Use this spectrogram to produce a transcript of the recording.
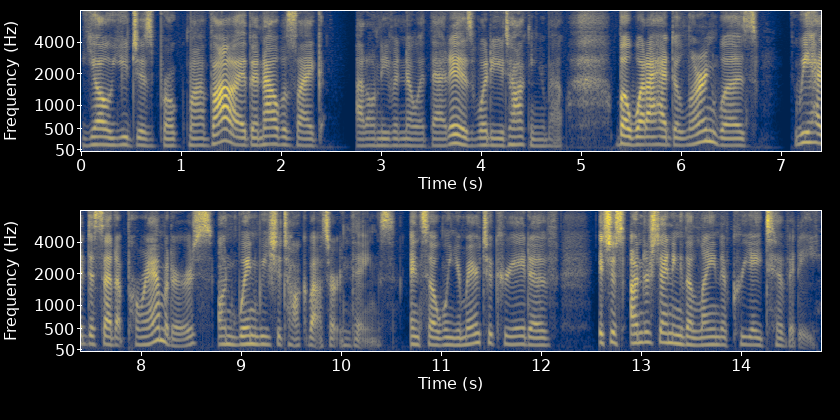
yo, you just broke my vibe. And I was like, I don't even know what that is. What are you talking about? But what I had to learn was we had to set up parameters on when we should talk about certain things. And so when you're married to creative, it's just understanding the lane of creativity.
